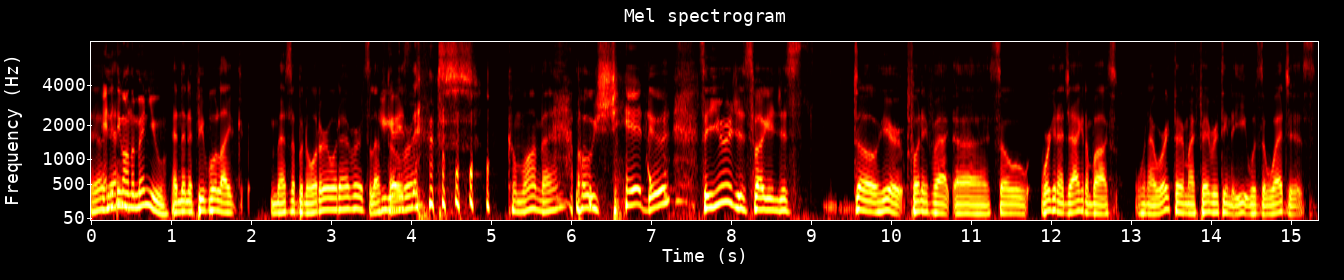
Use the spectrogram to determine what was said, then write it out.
Hell anything on the menu. And then if people like mess up an order or whatever, it's left over. Come on, man. oh shit, dude! So you were just fucking just So here, funny fact. Uh, so working at Jack in the Box, when I worked there, my favorite thing to eat was the wedges,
